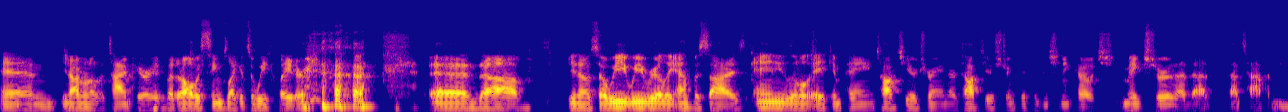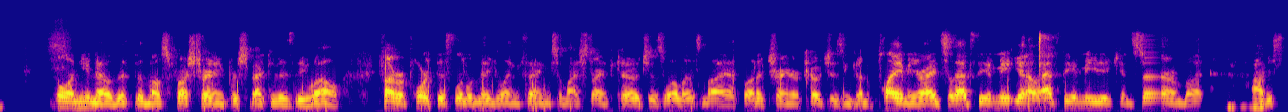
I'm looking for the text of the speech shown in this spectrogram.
And you know, I don't know the time period, but it always seems like it's a week later. and um, you know, so we we really emphasize any little ache and pain. Talk to your trainer, talk to your strength and conditioning coach. Make sure that that that's happening. Well, and you know that the most frustrating perspective is the well, if I report this little niggling thing to my strength coach as well as my athletic trainer, coach isn't going to play me, right? So that's the immediate, you know, that's the immediate concern. But mm-hmm. obviously,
